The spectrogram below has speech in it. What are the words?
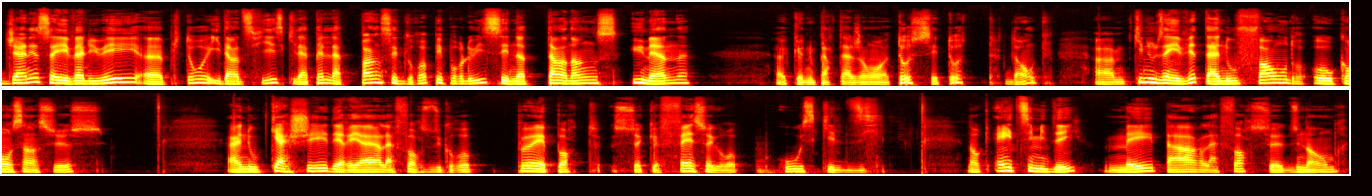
Janice a évalué, plutôt identifié ce qu'il appelle la pensée de groupe, et pour lui, c'est notre tendance humaine que nous partageons euh, tous et toutes, donc, euh, qui nous invite à nous fondre au consensus, à nous cacher derrière la force du groupe, peu importe ce que fait ce groupe ou ce qu'il dit. Donc, intimider, mais par la force du nombre,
